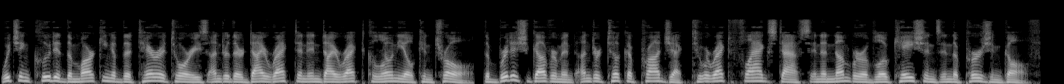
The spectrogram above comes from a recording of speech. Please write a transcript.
which included the marking of the territories under their direct and indirect colonial control, the British government undertook a project to erect flagstaffs in a number of locations in the Persian Gulf.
